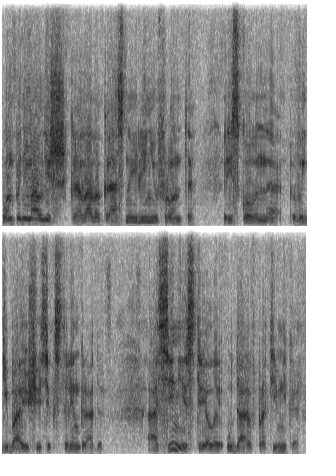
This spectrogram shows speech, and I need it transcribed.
Он понимал лишь кроваво-красную линию фронта, рискованно выгибающуюся к Сталинграду. А синие стрелы ударов противника –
